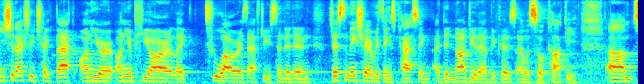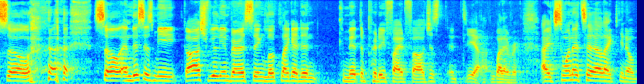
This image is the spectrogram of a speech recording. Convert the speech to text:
you should actually check back on your, on your PR like two hours after you send it in, just to make sure everything's passing. I did not do that because I was so cocky. Um, so, so, and this is me, gosh, really embarrassed embarrassing, look like I didn't commit the prettified file, just, yeah, whatever. I just wanted to like, you know,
